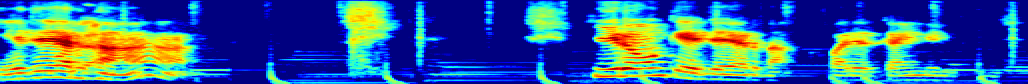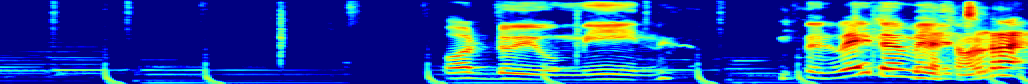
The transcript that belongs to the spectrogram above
கேஜேஆர் தான். ஹீரோவும் கேஜேஆர் தான். For kind information what do you mean wait a minute சொல்றேன்.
